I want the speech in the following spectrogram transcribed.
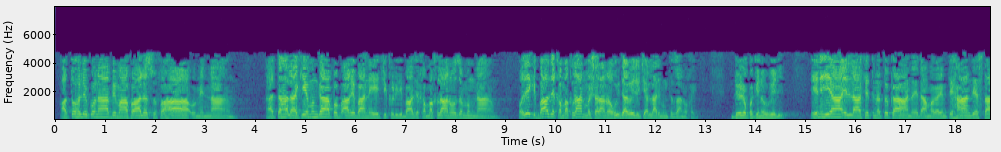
اتهلکنا بما فعل السفهاء منا اتهلاکی مونږه په باغ باندې چکړې دي باز قمخلانو زمونږ نه په دې کې باز قمخلان مشران هغه دا ویلي چې الله دې مونږ ته ځان وخی ډېرو پکې نو ویلي ان هي الا فتنتک ان دا مگر امتحان دې ستا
